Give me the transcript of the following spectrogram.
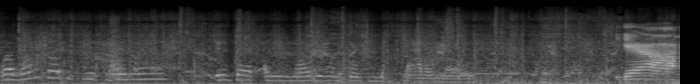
What I love about the first Atlanta is that I mean, now everyone goes into battle mode. yeah.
